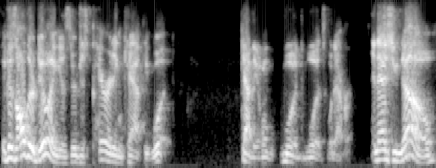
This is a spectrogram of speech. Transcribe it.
because all they're doing is they're just parroting Cathie Wood, Cathie Wood Woods whatever. And as you know,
